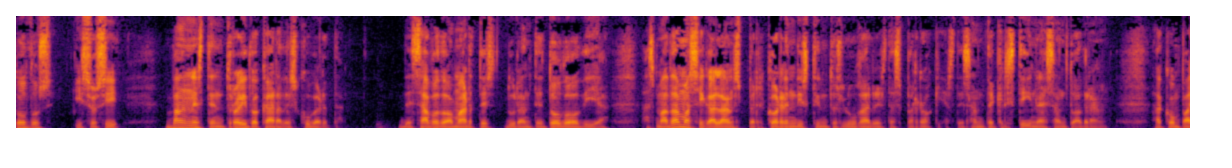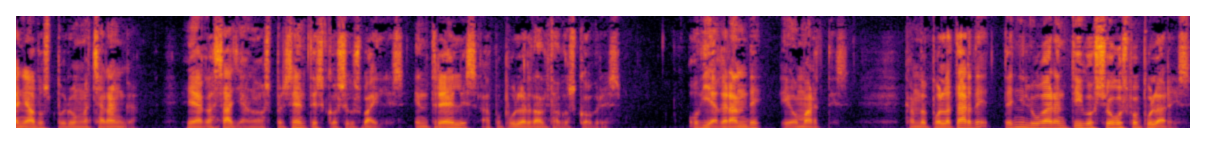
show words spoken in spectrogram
Todos, iso sí, van neste entroido a cara descuberta, de sábado a martes durante todo o día. As madamas e galáns percorren distintos lugares das parroquias de Santa Cristina e Santo Adrán, acompañados por unha charanga, e agasallan aos presentes cos seus bailes, entre eles a popular danza dos cobres. O día grande é o martes, cando pola tarde teñen lugar antigos xogos populares,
